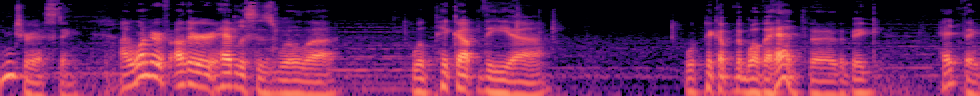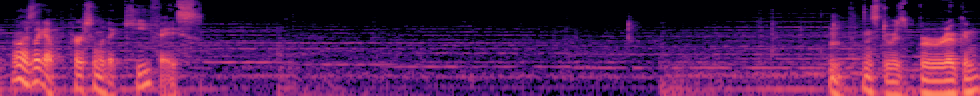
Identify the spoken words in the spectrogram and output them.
Interesting. I wonder if other headlesses will uh, will pick up the uh, will pick up the well the head the the big head thing. Oh, it's like a person with a key face. This door is broken.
